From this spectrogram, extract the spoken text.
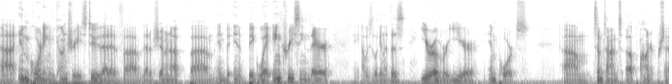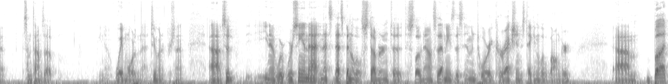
uh, importing countries too that have uh, that have shown up um, in in a big way, increasing their I was looking at this year over year imports, um, sometimes up 100%, sometimes up, you know, way more than that, 200%. Uh, so, you know, we're, we're seeing that, and that's that's been a little stubborn to, to slow down. So that means this inventory correction is taking a little longer. Um, but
